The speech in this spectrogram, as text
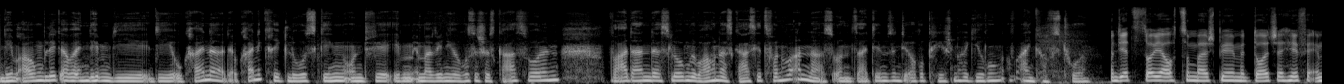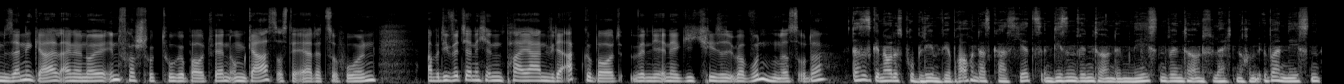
In dem Augenblick aber, in dem die, die Ukraine, der Ukraine-Krieg losging und wir eben immer weniger russisches Gas wollen, war dann der Slogan, wir brauchen das Gas jetzt von woanders. Und seitdem sind die europäischen Regierungen auf Einkaufstour. Und jetzt soll ja auch zum Beispiel mit deutscher Hilfe im Senegal eine neue Infrastruktur gebaut werden, um Gas aus der Erde zu holen. Aber die wird ja nicht in ein paar Jahren wieder abgebaut, wenn die Energiekrise überwunden ist, oder? Das ist genau das Problem. Wir brauchen das Gas jetzt in diesem Winter und im nächsten Winter und vielleicht noch im übernächsten.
